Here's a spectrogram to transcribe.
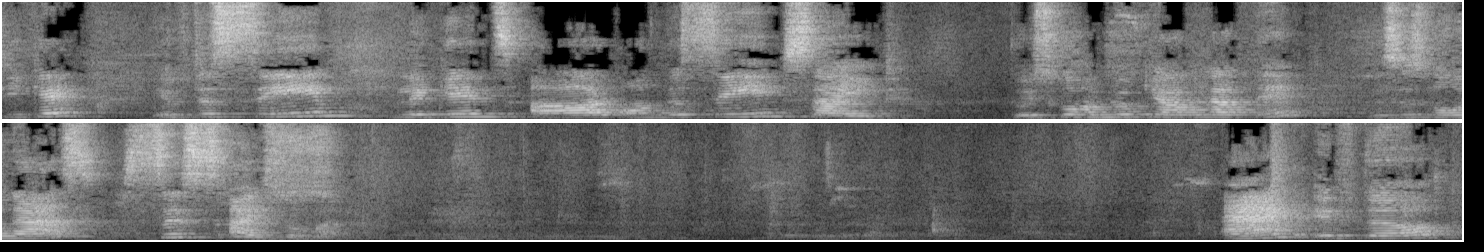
ठीक है? If the same ligands are on the same side तो इसको हम लोग क्या बुलाते हैं? This is known as cis isomer and if the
